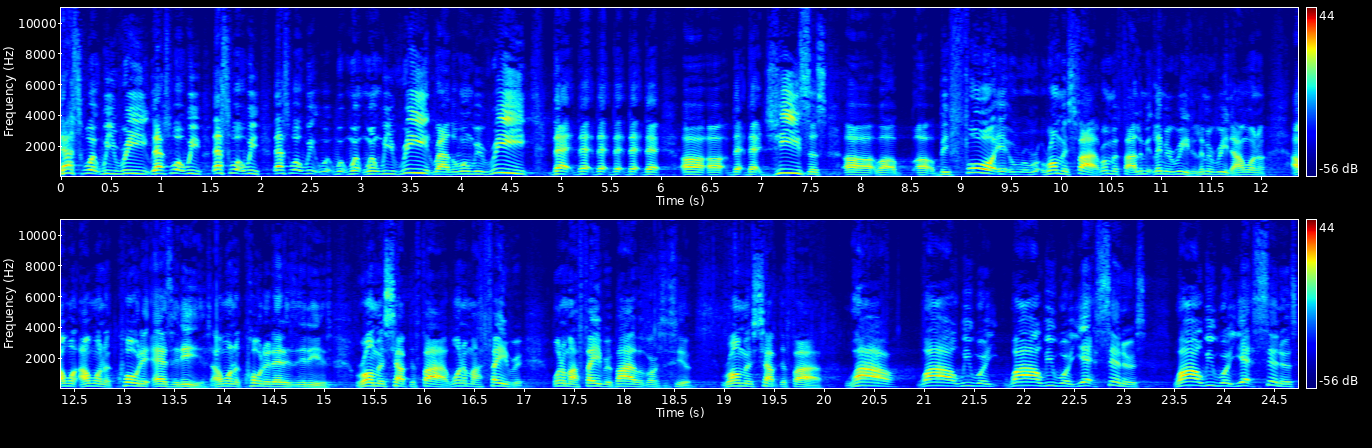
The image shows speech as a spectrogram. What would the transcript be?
That's what we read. That's what we. That's what we. That's what we. When, when we read, rather, when we read that that that that that uh, uh, that, that, Jesus uh, uh, uh before it, Romans five, Romans five. Let me let me read it. Let me read it. I want to. I want. I want to quote it as it is. I want to quote it as it is. Romans chapter five. One of my favorite. One of my favorite Bible verses here. Romans chapter five. while, while, we were, while we were yet sinners, while we were yet sinners,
